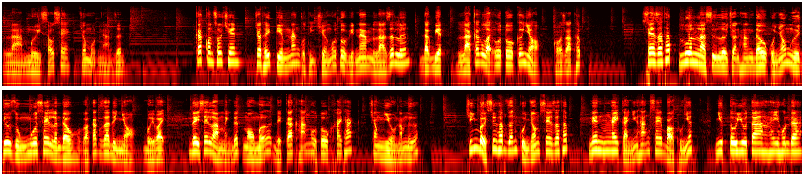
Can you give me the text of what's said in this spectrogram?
là 16 xe cho 1.000 dân. Các con số trên cho thấy tiềm năng của thị trường ô tô Việt Nam là rất lớn, đặc biệt là các loại ô tô cỡ nhỏ có giá thấp. Xe giá thấp luôn là sự lựa chọn hàng đầu của nhóm người tiêu dùng mua xe lần đầu và các gia đình nhỏ. Bởi vậy, đây sẽ là mảnh đất màu mỡ để các hãng ô tô khai thác trong nhiều năm nữa. Chính bởi sức hấp dẫn của nhóm xe giá thấp nên ngay cả những hãng xe bảo thủ nhất như Toyota hay Honda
